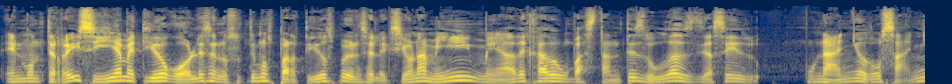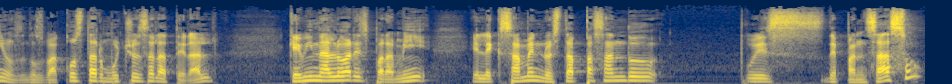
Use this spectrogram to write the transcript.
en Monterrey sí ha metido goles en los últimos partidos, pero en selección a mí me ha dejado bastantes dudas desde hace un año, dos años. Nos va a costar mucho esa lateral. Kevin Álvarez, para mí, el examen lo está pasando, pues, de panzazo.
